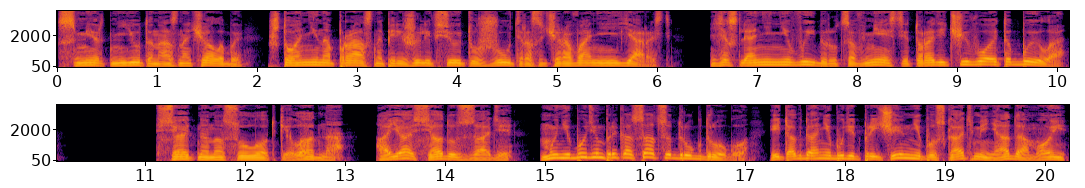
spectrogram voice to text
Смерть Ньютона означала бы, что они напрасно пережили всю эту жуть, разочарование и ярость. Если они не выберутся вместе, то ради чего это было? «Сядь на носу лодки, ладно? А я сяду сзади. Мы не будем прикасаться друг к другу, и тогда не будет причин не пускать меня домой».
